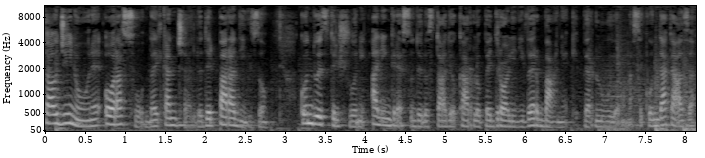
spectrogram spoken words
Ciao Ginone ora sfonda il cancello del paradiso, con due striscioni all'ingresso dello stadio Carlo Pedroli di Verbania, che per lui è una seconda casa,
